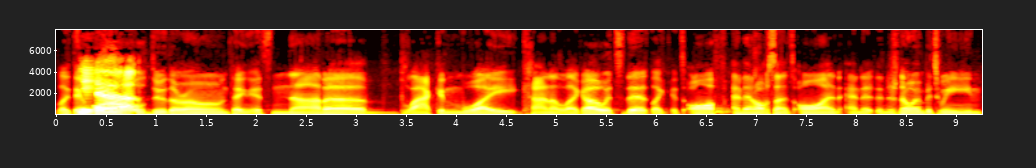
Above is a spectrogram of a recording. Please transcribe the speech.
like they yeah. all do their own thing. It's not a black and white kind of like, oh, it's this, like it's off, and then all of a sudden it's on, and, it, and there's no in between.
